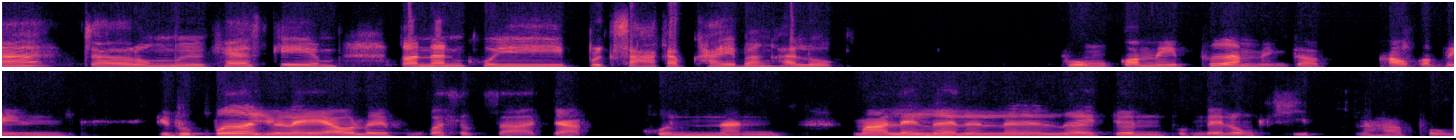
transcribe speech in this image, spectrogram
นะ จะลงมือแคสเกม ตอนนั้นคุยปรึกษากับใครบ้างคะลูก ผมก็มีเพื่อนเหมือนกับเขาก็เป็นยูทูบเบอร์อยู่แล้วเลย ผมก็ศึกษาจากคนนั้น มาเรื่อยๆเรื่อยๆเรื่อยๆจนผมได้ลงคลิปนะครับผม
